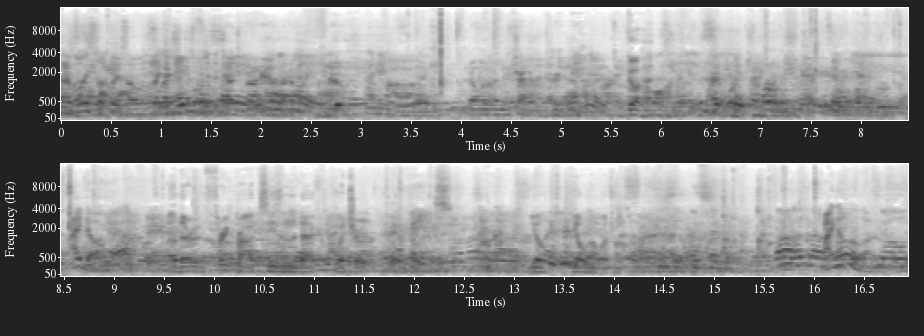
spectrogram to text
I've always told myself, like, I should just do the judge program, but I'm, I don't want them to try to recruit me. Go ahead. I don't. Uh, there are three proxies in the deck, which are base. You'll you'll know which ones. are I know a lot. So,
